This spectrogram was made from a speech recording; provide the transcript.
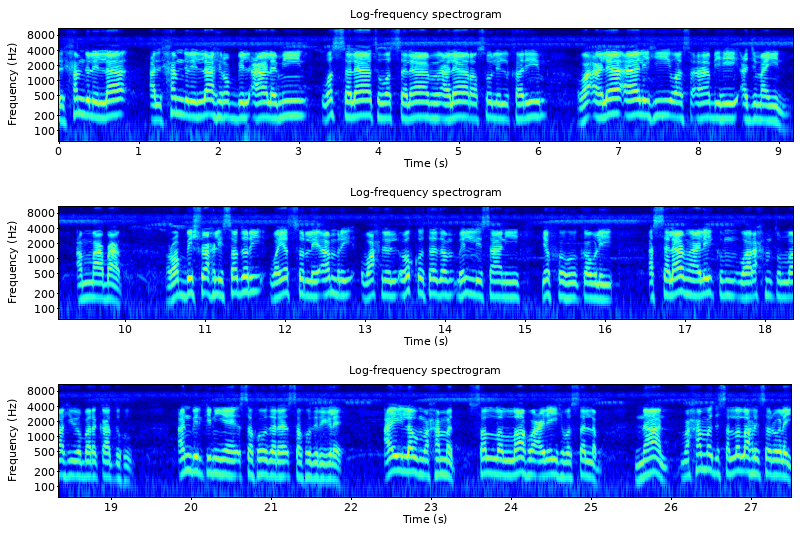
الحمد لله الحمد لله رب العالمين والصلاة والسلام على رسول الكريم وعلى آله وصحبه أجمعين أما بعد رب اشرح لي صدري ويسر لي أمري واحلل عقدة من لساني يفقه قولي السلام عليكم ورحمة الله وبركاته அன்பிற்கினிய சகோதர சகோதரிகளே ஐ லவ் முஹம்மத் சல்லல்லாஹு அலைஹி வஸல்லம் நான் முஹம்மது சல்லல்லாஹு அலைஹி அவர்களை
